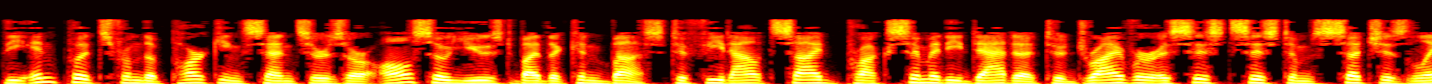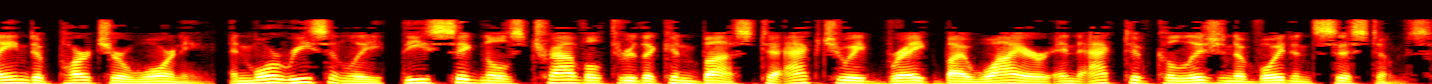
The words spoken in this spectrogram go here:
The inputs from the parking sensors are also used by the CAN bus to feed outside proximity data to driver assist systems such as lane departure warning, and more recently, these signals travel through the CAN bus to actuate brake-by-wire in active collision avoidance systems.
